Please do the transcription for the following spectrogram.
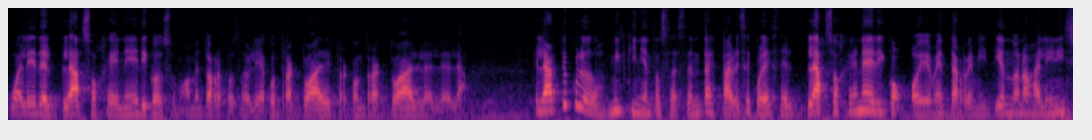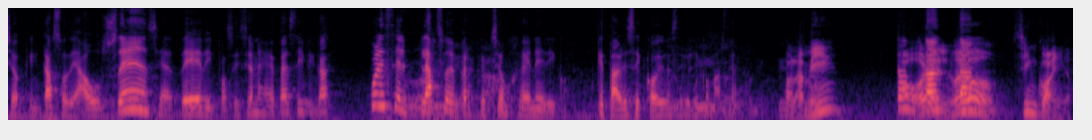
cuál era el plazo genérico en su momento, responsabilidad contractual, extracontractual, bla, bla, bla. El artículo 2560 establece cuál es el plazo genérico, obviamente remitiéndonos al inicio que en caso de ausencia de disposiciones específicas, cuál es el plazo de prescripción genérico que establece el Código Civil y Comercial. Para mí, Tan, ahora tan, el nuevo, cinco años.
